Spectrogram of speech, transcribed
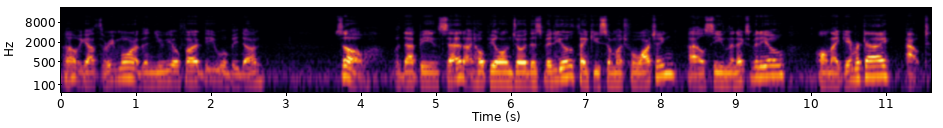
Well, we got three more, then Yu-Gi-Oh! 5D will be done. So, with that being said, I hope you all enjoyed this video. Thank you so much for watching. I'll see you in the next video. All Night Gamer Guy, out.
